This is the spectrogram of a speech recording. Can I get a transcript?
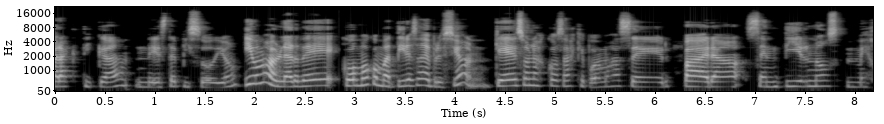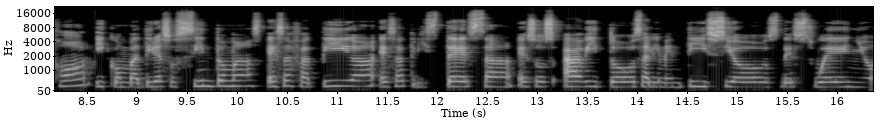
práctica de este episodio y vamos a hablar de cómo combatir esa depresión, qué son las cosas que podemos hacer para sentirnos mejor y combatir esos síntomas, esa fatiga, esa tristeza, esos hábitos alimenticios, de sueño,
